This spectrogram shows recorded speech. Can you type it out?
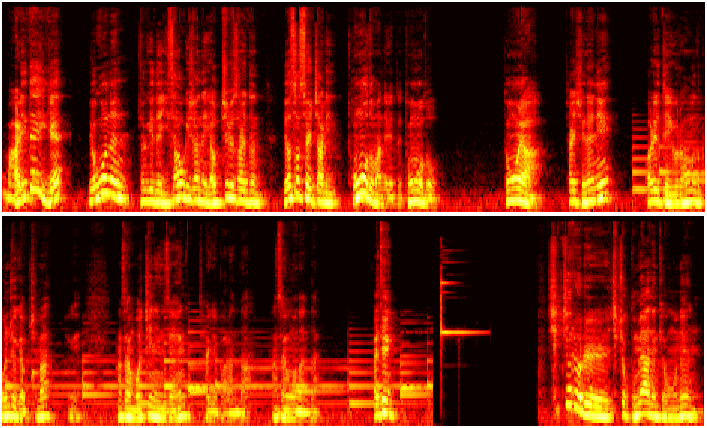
말이 돼 이게? 요거는 저기 내 이사 오기 전에 옆집에 살던 6살짜리 동호도 만들겠대 동호도. 동호야 잘 지내니? 어릴 때 이후로 한 번도 본 적이 없지만 항상 멋진 인생 살길 바란다. 항상 응원한다. 파이팅! 식재료를 직접 구매하는 경우는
